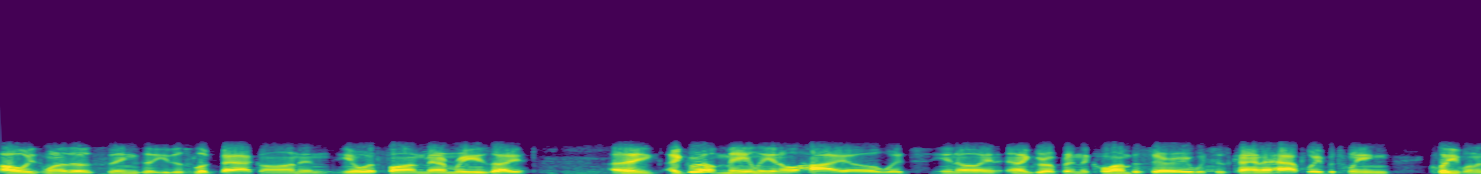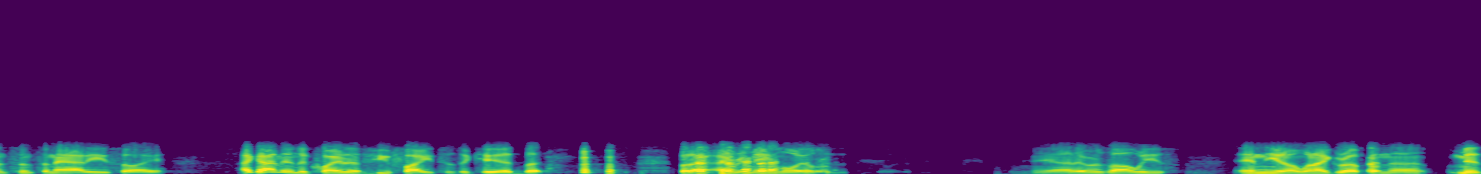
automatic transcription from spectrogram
always one of those things that you just look back on and you know with fond memories. I I I grew up mainly in Ohio, which you know, and, and I grew up in the Columbus area, which is kind of halfway between Cleveland and Cincinnati. So I I got into quite a few fights as a kid, but but I, I remain loyal to the. Yeah, there was always and you know when I grew up in the mid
